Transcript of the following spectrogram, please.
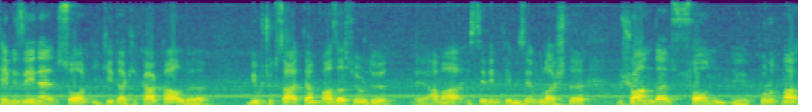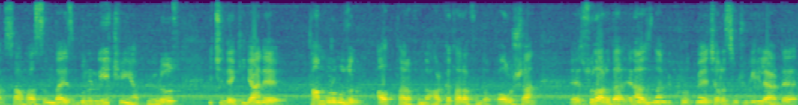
temizliğine son 2 dakika kaldı. 1,5 saatten fazla sürdü Ee, ama istediğim temize ulaştı. Şu anda son e, kurutma safhasındayız. Bunu niçin yapıyoruz? İçindeki yani tamburumuzun alt tarafında, arka tarafında oluşan e, suları da en azından bir kurutmaya çalışsın. Çünkü ileride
